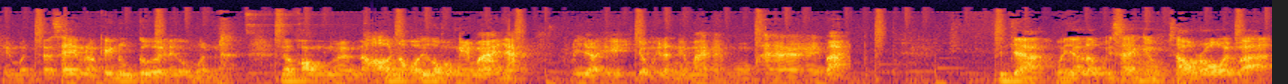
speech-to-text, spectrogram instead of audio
Thì mình sẽ xem là cái nụ cười này của mình nó còn nở nổi không vào ngày mai nha. Bây giờ thì chuẩn bị đến ngày mai này một hai ba. Xin chào bây giờ là buổi sáng ngày hôm sau rồi và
